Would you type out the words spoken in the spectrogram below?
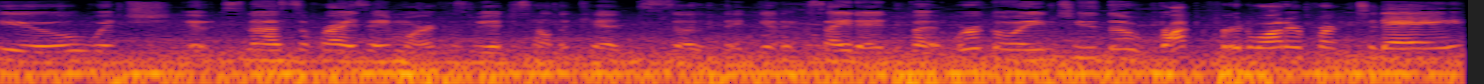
to, which it's not a surprise anymore because we had to tell the kids so that they'd get excited, but we're going to the Rockford Water Park today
